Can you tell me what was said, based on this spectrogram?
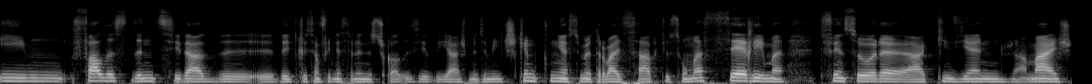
e hum, fala-se da necessidade da de, educação financeira nas escolas e aliás, meus amigos, quem me conhece o meu trabalho sabe que eu sou uma acérrima defensora há 15 anos, há mais,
